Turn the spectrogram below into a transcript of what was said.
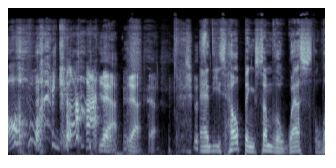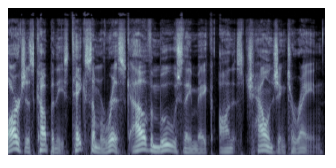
Oh my God. Yeah, yeah, yeah. and he's helping some of the West's largest companies take some risk out of the moves they make on its challenging terrain.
